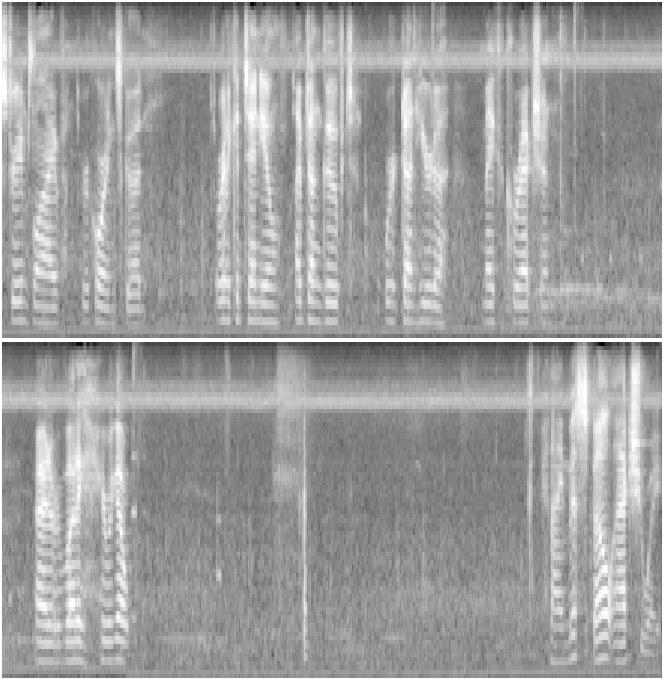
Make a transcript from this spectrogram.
Stream's live. The recording's good. We're gonna continue. I've done goofed. We're done here to make a correction. Alright, everybody, here we go. And I misspell actuate.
